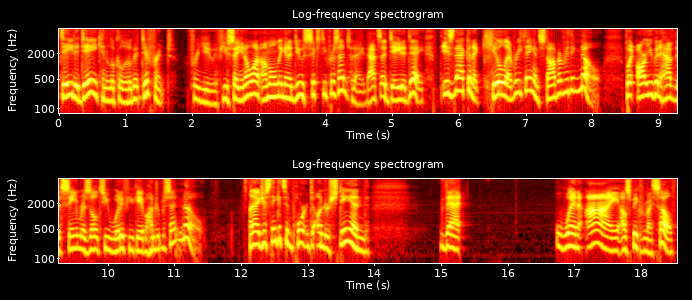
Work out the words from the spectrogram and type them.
day to day can look a little bit different for you. If you say, you know what, I'm only going to do 60% today, that's a day to day. Is that going to kill everything and stop everything? No. But are you going to have the same results you would if you gave 100%? No. And I just think it's important to understand that when I, I'll speak for myself,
